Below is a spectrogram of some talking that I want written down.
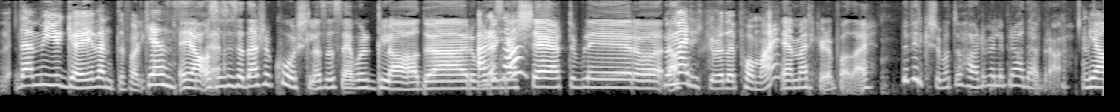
det er mye gøy i vente, folkens. Ja, og så syns jeg det er så koselig å se hvor glad du er, og hvor er engasjert du blir. Og, Men merker du det på meg? Jeg merker det på deg. Det virker som at du har det veldig bra. Det er bra. Ja,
